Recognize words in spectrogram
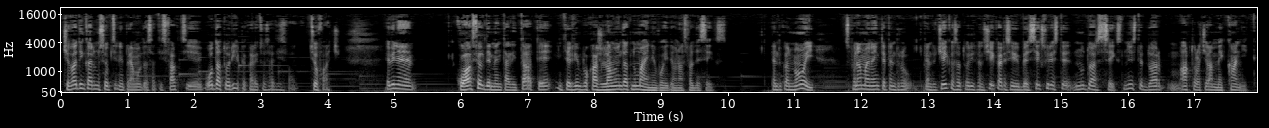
ceva din care nu se obține prea multă satisfacție, o datorie pe care ți-o, satisfaci, ți-o faci. E bine, cu o astfel de mentalitate intervin blocaje. La un moment dat nu mai ai nevoie de un astfel de sex. Pentru că noi, spuneam mai înainte, pentru, pentru cei căsătoriți, pentru cei care se iubesc, sexul este nu doar sex, nu este doar actul acela mecanic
